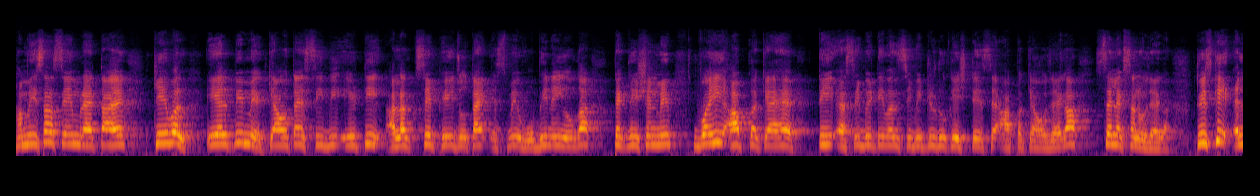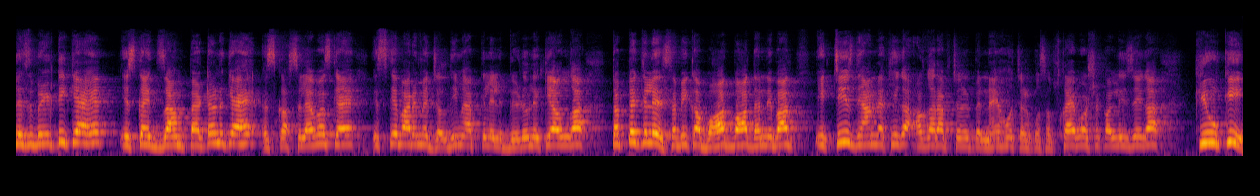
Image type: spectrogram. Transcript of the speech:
हमेशा सेम रहता है। केवल एएलपी में क्या होता है? सीबीएटी अलग से फ़ेज़ होता है। इसमें वो भी नहीं होगा। टेक्नीशियन में वही आपका क्या है? T CBT one CBT two के स्टेज से आपका क्या हो जाएगा? सिलेक्शन हो जाएगा। तो इसकी एलिजिबिलिटी क्या है? इसका एग्ज़ाम पैटर्न क्या है? इसका सिलेबस क्या है? इसके बारे में जल्दी मैं आपके लिए वीडियो लेके आऊँगा। तब तक के लिए सभी का बहुत बहुत धन्यवाद। एक चीज़ ध्यान रखिएगा, अगर आप चैनल पर नए हो, चैनल को सब्सक्राइब अवश्य कर लीजिएगा। क्योंकि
